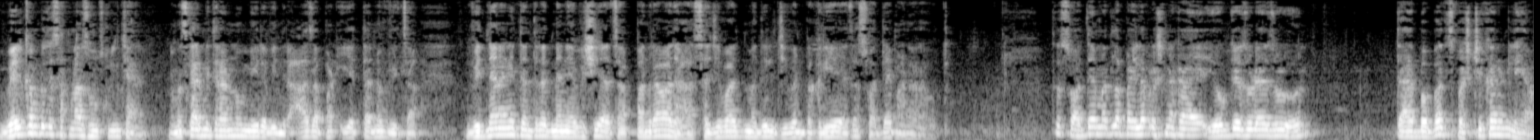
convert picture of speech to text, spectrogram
Welcome to the Sapna homeschooling channel. नमस्कार मित्रांनो मी रवींद्र. आज आपण इयत्ता नववीचा विज्ञान आणि तंत्रज्ञान या विषयाचा पंधरावा धडा सजीवांमधील जीवन प्रक्रिया याचा स्वाध्याय पाहणार आहोत. तर स्वाध्यायामधला पहिला प्रश्न काय? योग्य जोड्या जुळून त्याबाबत स्पष्टीकरण लिहा.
